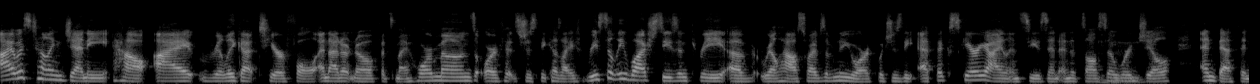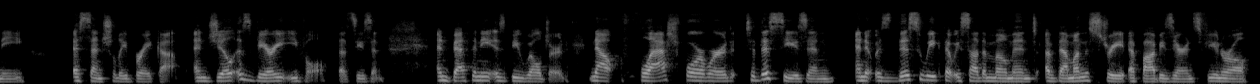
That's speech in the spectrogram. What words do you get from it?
I was telling Jenny how I really got tearful, and I don't know if it's my hormones or if it's just because I recently watched season three of Real Housewives of New York, which is the epic Scary Island season, and it's also where Mhm. Jill and Bethany essentially break up. And Jill is very evil that season, and Bethany is bewildered. Now, flash forward to this season, and it was this week that we saw the moment of them on the street at Bobby Zarin's funeral.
